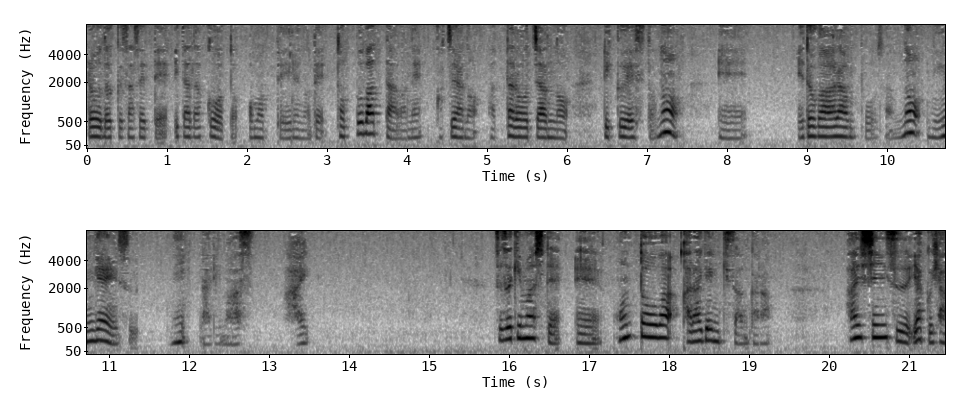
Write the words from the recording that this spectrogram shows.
朗読させていただこうと思っているのでトップバッターはねこちらのわったろうちゃんのリクエストの、えー、江戸川乱歩さんの人間椅子になります。はい、続きまして、えー、本当はから元気さんから。配信数約100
